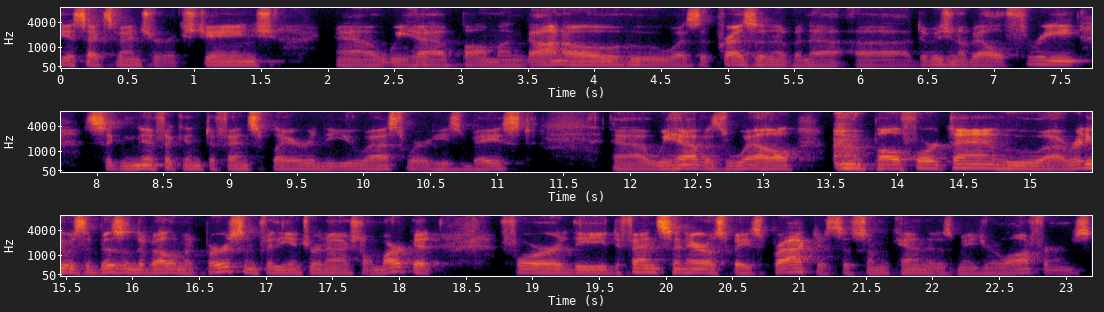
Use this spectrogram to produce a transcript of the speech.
TSX Venture Exchange. Uh, we have Paul Mangano, who was the president of a uh, uh division of L3, significant defense player in the US where he's based. Uh, we have as well Paul Fortin, who already was a business development person for the international market for the defense and aerospace practice of some of Canada's major law firms.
